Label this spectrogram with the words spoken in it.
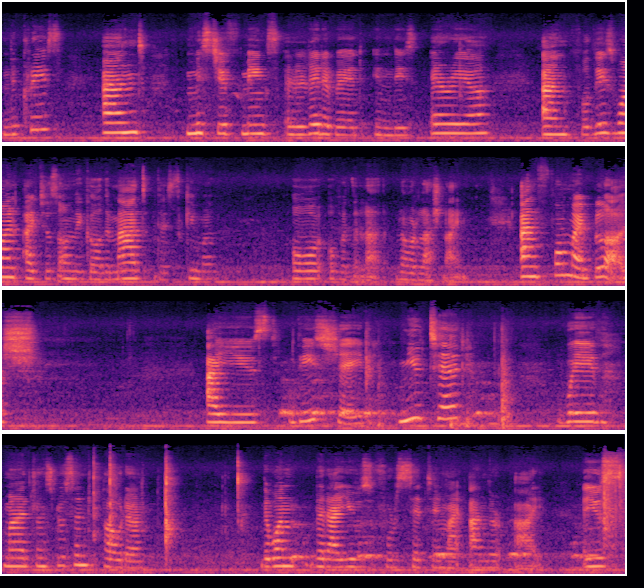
in the crease. And Mischief Minx a little bit in this area. And for this one I just only got the matte, the skimmer all over the la lower lash line. And for my blush I used this shade Muted with my translucent powder. The one that I use for setting my under eye. I use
